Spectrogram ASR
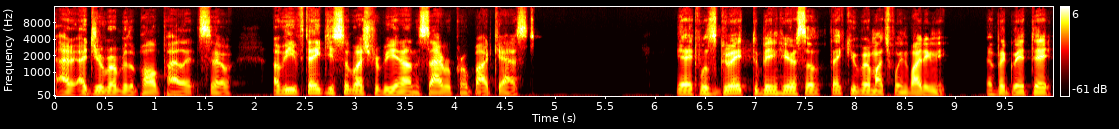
I, I do remember the Palm Pilot. So, Aviv, thank you so much for being on the Cyber Pro podcast. Yeah, it was great to be here. So, thank you very much for inviting me. Have a great day.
